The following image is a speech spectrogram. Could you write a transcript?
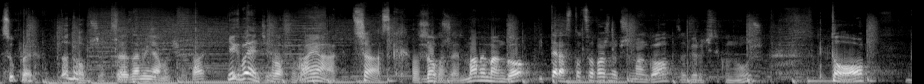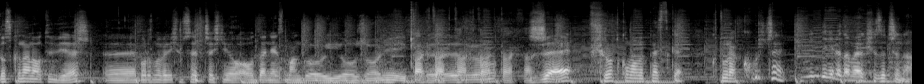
Super. No dobrze. Zamieniamy się, tak? Niech będzie. Proszę A bardzo. jak? Trzask. Proszę Dobrze, mamy mango i teraz to, co ważne przy mango, zabiorę Ci tylko nóż, to doskonale o tym wiesz, e, bo rozmawialiśmy sobie wcześniej o, o daniach z mango i o żonie i Tak, tak, tak, ryżu, tak, tak, tak. że w środku mamy pestkę, która kurczę, nigdy nie wiadomo jak się zaczyna.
